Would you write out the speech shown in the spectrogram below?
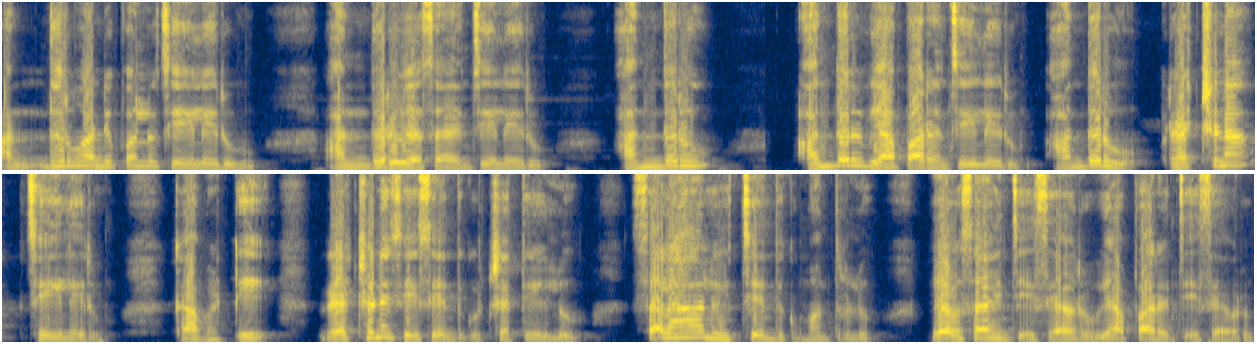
అందరూ అన్ని పనులు చేయలేరు. అందరూ వ్యవసాయం చేయలేరు. అందరూ అందరూ వ్యాపారం చేయలేరు అందరూ రక్షణ చేయలేరు. కాబట్టి రక్షణ చేసేందుకు క్షత్రియులు సలహాలు ఇచ్చేందుకు మంత్రులు వ్యవసాయం చేసేవారు వ్యాపారం చేసేవారు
